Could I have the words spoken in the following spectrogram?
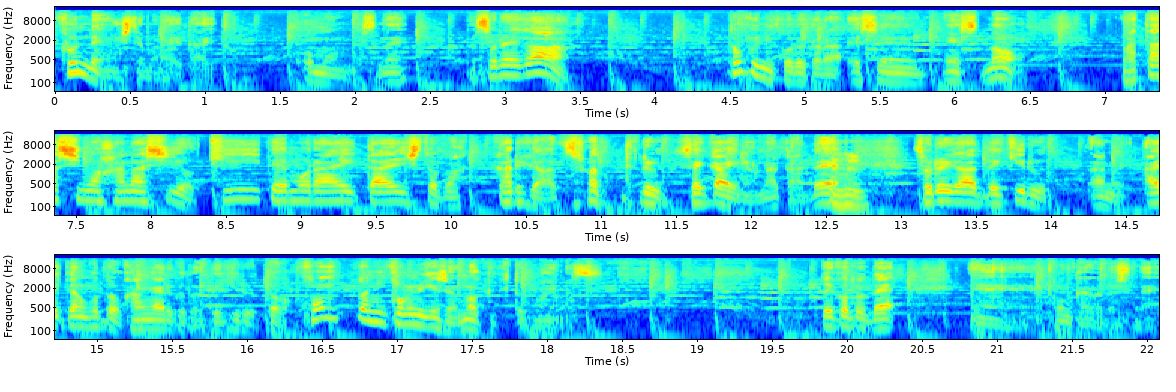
ー、訓練をしてもらいたいと思うんですね。それが特にこれから SNS の私の話を聞いてもらいたい人ばっかりが集まってる世界の中で、うんそれができるあの相手のことを考えることができると本当にコミュニケーションうまくいくと思います。ということで、えー今回はですね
